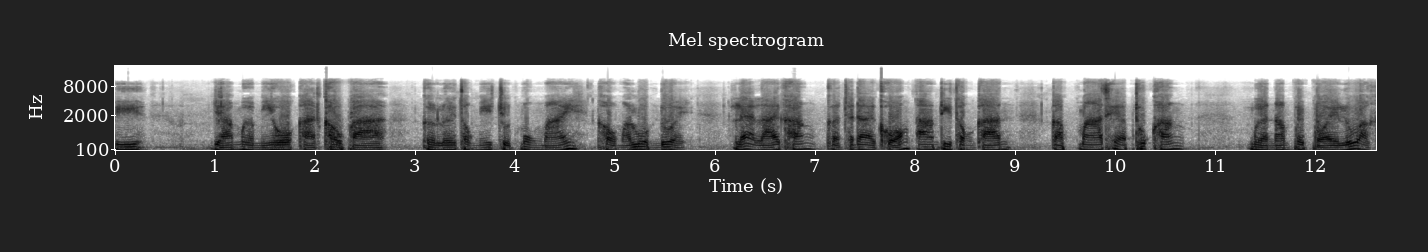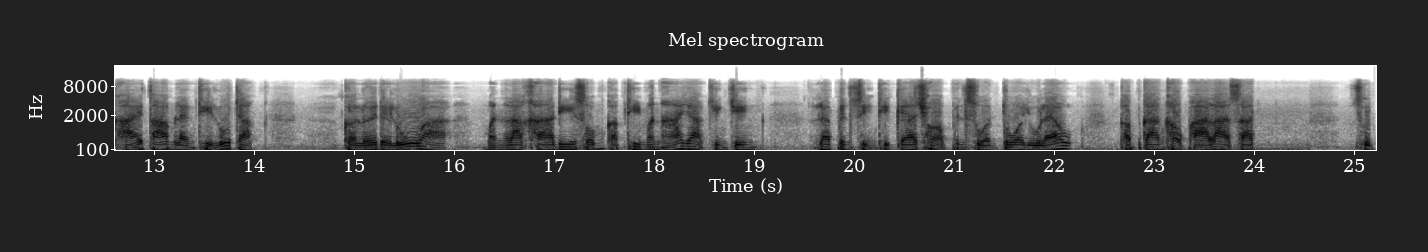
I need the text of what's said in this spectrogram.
ปี ยามเมื่อมีโอกาสเข้าป่า ก็เลยต้องมีจุดมุ่งหมายเข้ามาร่วมด้วย และหลายครั้งก็จะได้ของตามที่ต้องการ กลับมาแทบทุกครั้ง เมื่อนำไปปล่อยหรือว่าขายตามแหล่งที่รู้จัก ก็เลยได้รู้ว่า มันราคาดีสมกับที่มันหายากจริงๆ และเป็นสิ่งที่แกชอบเป็นส่วนตัวอยู่แล้ว กับการเข้าป่าล่าสัตว์ สุด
